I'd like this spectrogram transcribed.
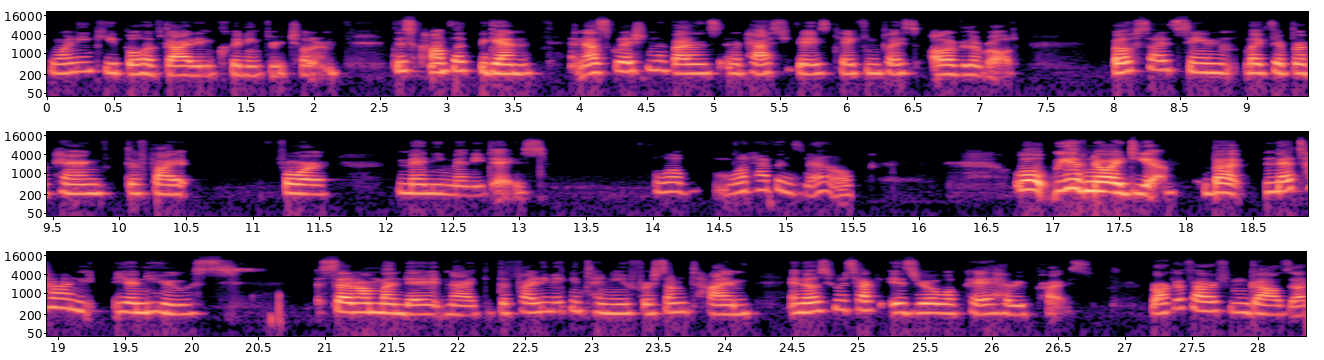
20 people have died, including three children. This conflict began an escalation of violence in the past few days, taking place all over the world. Both sides seem like they're preparing to fight for many, many days. Well, what happens now? Well, we have no idea, but Netanyahu said on Monday night that the fighting may continue for some time and those who attack Israel will pay a heavy price. Rocket fire from Gaza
